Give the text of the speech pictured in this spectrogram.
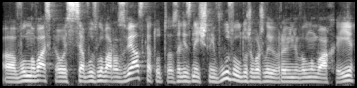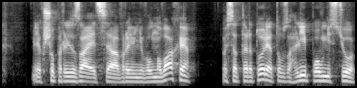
Волноваська ось ця вузлова розв'язка. Тут залізничний вузол, дуже важливий в районі Волновахи. І якщо перерізається в районі Волновахи, ось ця територія, то взагалі повністю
